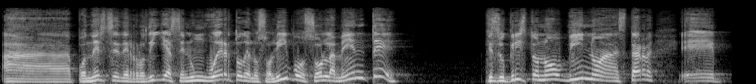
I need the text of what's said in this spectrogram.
a ponerse de rodillas en un huerto de los olivos solamente. Jesucristo no vino a estar eh,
